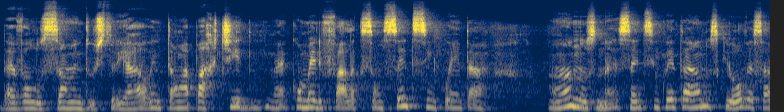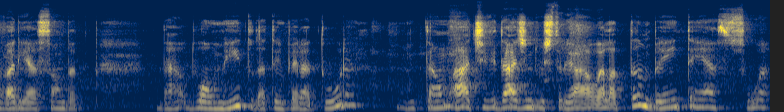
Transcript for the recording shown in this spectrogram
da evolução industrial, então a partir, né, como ele fala que são 150 anos, né, 150 anos que houve essa variação da, do aumento da temperatura, então a atividade industrial ela também tem a sua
